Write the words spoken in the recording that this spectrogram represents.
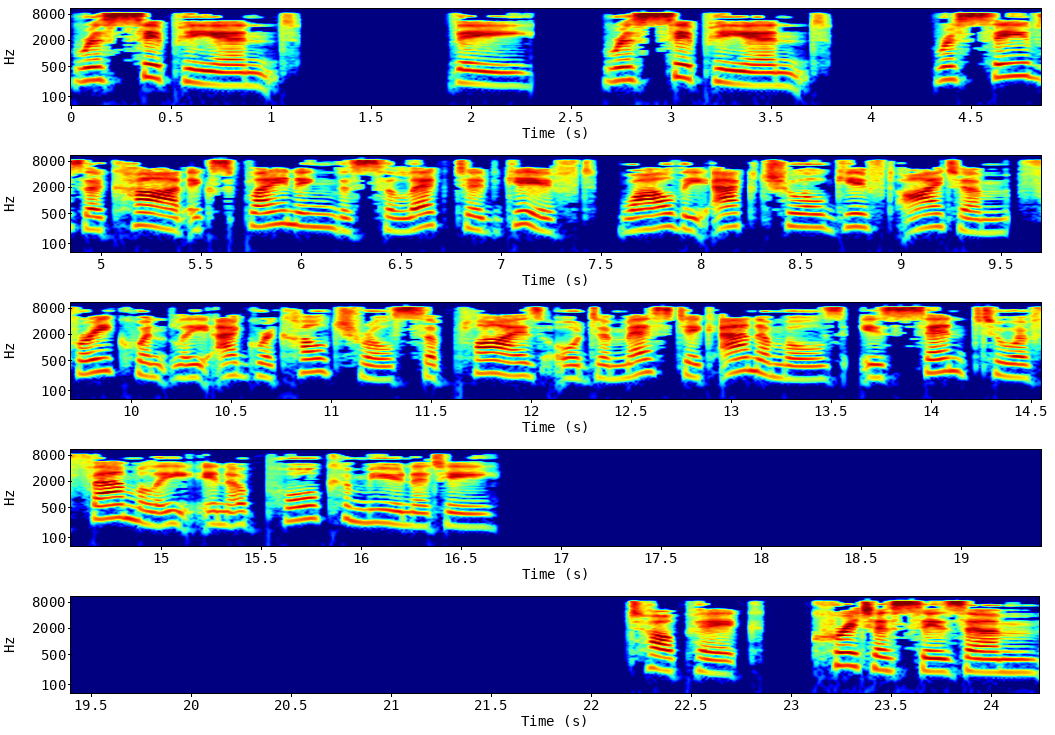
recipient. The recipient receives a card explaining the selected gift, while the actual gift item frequently agricultural supplies or domestic animals is sent to a family in a poor community. Criticism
